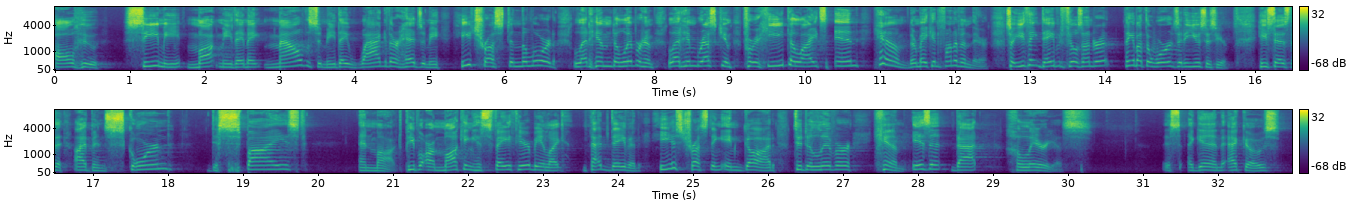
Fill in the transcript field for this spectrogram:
All who see me, mock me, they make mouths at me, they wag their heads at me. He trusts in the Lord. Let him deliver him, let him rescue him, for he delights in him. They're making fun of him there. So you think David feels under it? Think about the words that he uses here. He says that I've been scorned, despised, and mocked. People are mocking his faith here, being like, that David, he is trusting in God to deliver him. Isn't that hilarious? This again echoes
